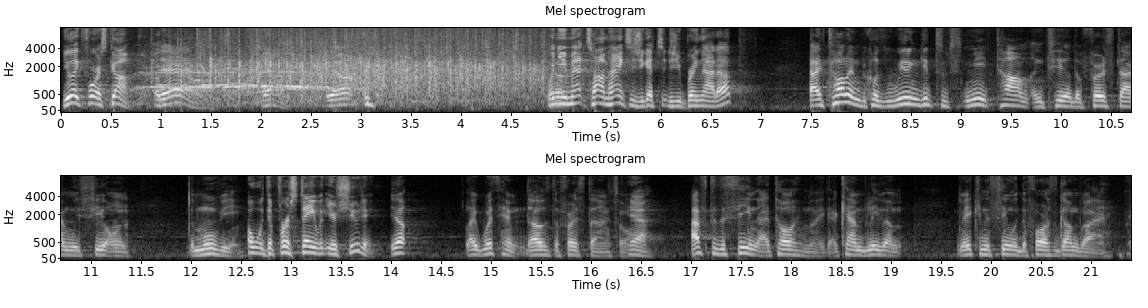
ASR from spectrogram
You like Forrest Gump? Yeah, Yeah. yeah. When you met Tom Hanks, did you get? To, did you bring that up? I told him because we didn't get to meet Tom until the first time we see on the movie. Oh, the first day with your shooting. Yep. Like with him, that was the first time. So Yeah. after the scene, I told him like I can't believe I'm making a scene with the Forrest Gump guy.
